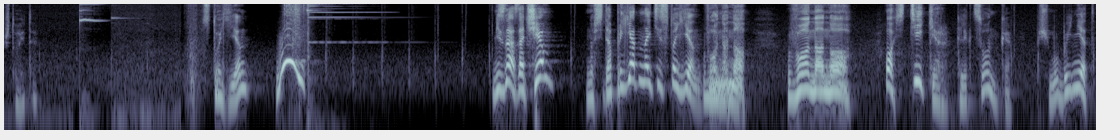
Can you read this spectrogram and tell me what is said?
Что это? Сто йен? Не знаю, зачем, но всегда приятно найти 100 йен. Вон оно! Вон оно! О, стикер! Коллекционка. Почему бы и нет?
